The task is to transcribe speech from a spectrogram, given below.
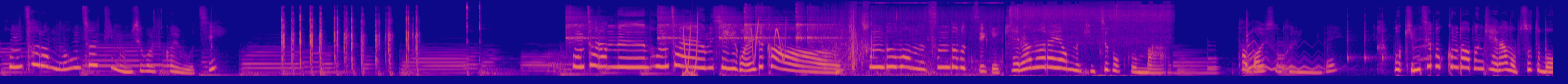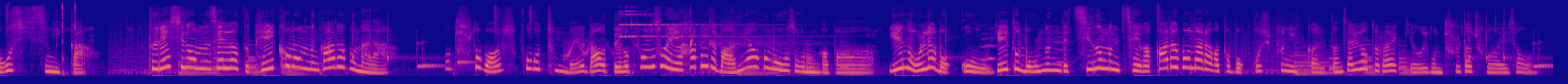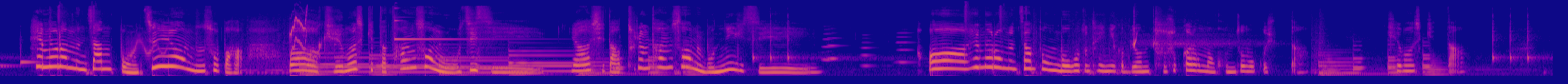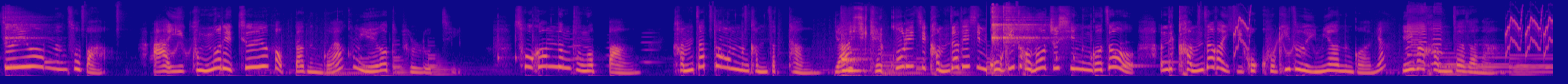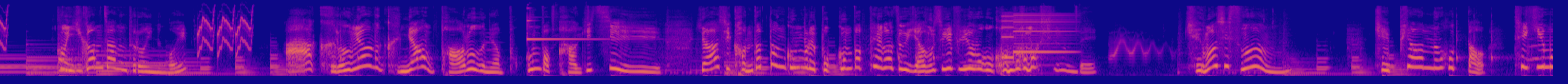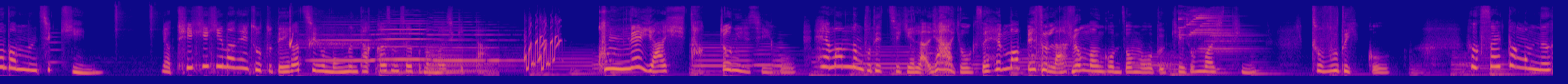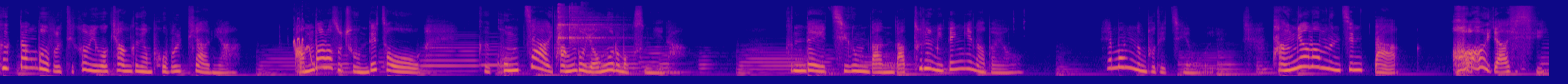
홍철 없는 홍철팀 음식 월드컵이 뭐지? 홍철 없는 홍철 음식 월드컵 순두부 없는 순두부찌개 계란 후라이 없는 김치볶음밥 다 맛있어 보이는데? 뭐 김치볶음밥은 계란 없어도 먹을 수 있으니까 드레싱 없는 샐러드 베이컨 없는 까르보나라 어, 둘 다 맛있을 것 같은데. 나 내가 평소에 합의를 많이 하고 먹어서 그런가 봐. 얘는 원래 먹고 얘도 먹는데 지금은 제가 까르보나라가 더 먹고 싶으니까 일단 샐러드를 할게요. 이건 둘 다 좋아해서. 해물 없는 짬뽕 찔려 없는 소바. 와 개맛있겠다. 탄수화물 오지지. 야씨 나트륨 탄수화물 못 이기지. 아 해물 없는 짬뽕 먹어도 되니까 면 두 숟가락만 건져 먹고 싶다. 개맛있겠다. 쯔유 없는 소바 아 이 국물에 쯔유가 없다는 거야? 그럼 얘가 더 별로지 속 없는 붕어빵 감자탕 없는 감자탕 야 씨 개꿀이지 감자 대신 고기 더 넣어주시는 거죠? 아, 근데 감자가 이거 고기도 의미하는 거 아니야? 얘가 감자잖아 그럼 이 감자는 들어있는 거임? 아 그러면은 그냥 바로 그냥 볶음밥 각이지 야 씨 감자탕 국물에 볶음밥 해가지고 야무지게 비벼 먹고 겁나 맛있는데 개맛있음 계피 없는 호떡 튀김옷 없는 치킨. 야 튀기기만 해줘도 내가 지금 먹는 닭가슴살보다 맛있겠다. 굽네 야씨 닭전이지 이거. 햄 없는 부대찌개 라... 야 여기서 햄만 빼도 라면만 건져 먹어도 개존맛이팀 두부도 있고. 흑설탕 없는 흑당 버블티. 그럼 이거 그냥 그냥 버블티 아니야. 안 달아서 좋은데? 저 그 공차 당도 0으로 먹습니다. 근데 지금 난 나트륨이 땡기나 봐요 햄 없는 부대찌개 먹을래 당면 없는 찜닭 어 야씨.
